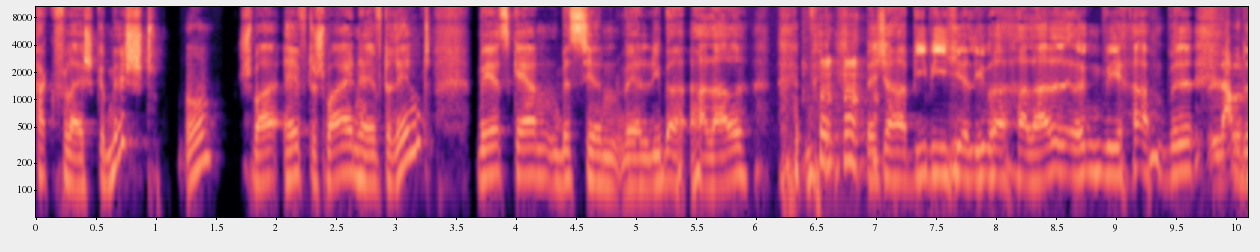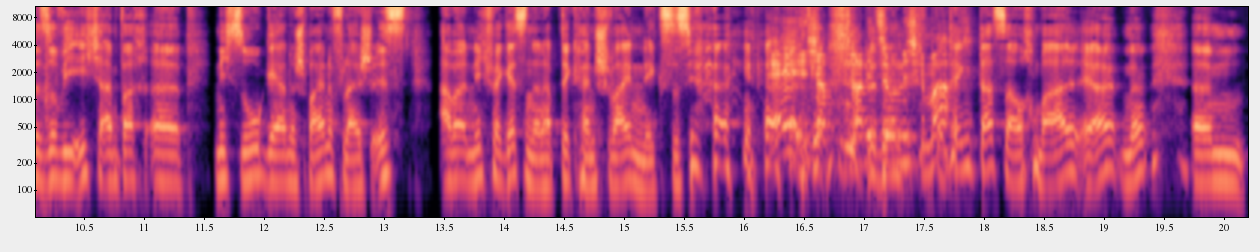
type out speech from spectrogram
Hackfleisch gemischt. Ne? Schwa Hälfte Schwein, Hälfte Rind. Wer es gern ein bisschen, wer lieber Halal, welcher Habibi hier lieber Halal irgendwie haben will, Lamm. oder so wie ich einfach äh, nicht so gerne Schweinefleisch isst, aber nicht vergessen, dann habt ihr kein Schwein nächstes Jahr. Ey, ich habe die Tradition nicht gemacht. Denkt das auch mal, ja. Ne? Ähm,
